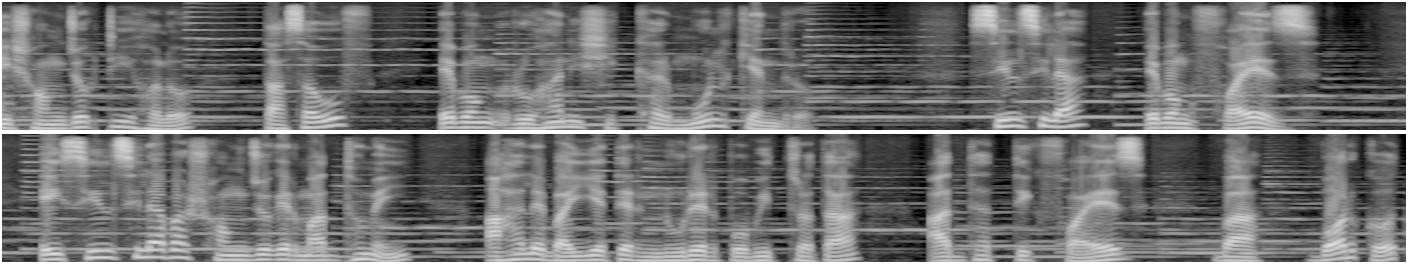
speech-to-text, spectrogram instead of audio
এই সংযোগটি হল তাসাউফ এবং রুহানি শিক্ষার মূল কেন্দ্র। সিলসিলা এবং ফয়েজ এই সিলসিলা বা সংযোগের মাধ্যমেই আহলে বাইয়েতের নূরের পবিত্রতা, আধ্যাত্মিক ফয়েজ বা বরকত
